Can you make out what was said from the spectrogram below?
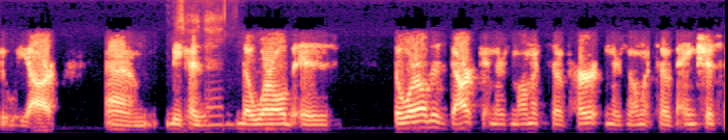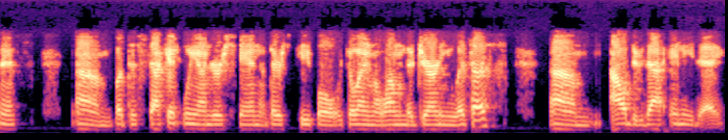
who we are, um, because so the world is the world is dark, and there's moments of hurt, and there's moments of anxiousness. Um, but the second we understand that there's people going along the journey with us, um, I'll do that any day.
